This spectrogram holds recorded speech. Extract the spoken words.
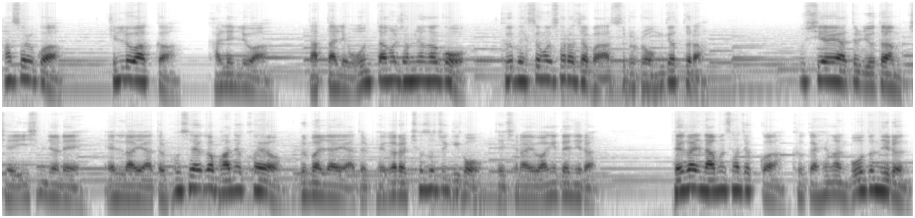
하솔과 길르와과 갈릴리와 납달리 온 땅을 점령하고 그 백성을 사로잡아 아스루로 옮겼더라. 우시아의 아들 요담 제20년에 엘라의 아들 호세아가 반역하여 르말랴의 아들 베가를 쳐서 죽이고 대신하여 왕이 되니라. 베가의 남은 사적과 그가 행한 모든 일은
